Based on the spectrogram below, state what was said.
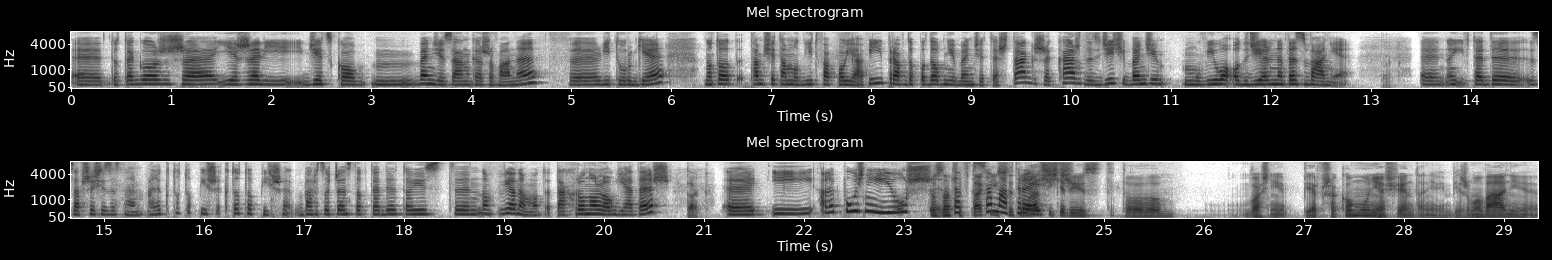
e, do tego, że jeżeli dziecko będzie zaangażowane w liturgię, no to tam się ta modlitwa pojawi i prawdopodobnie będzie też tak, że każde z dzieci będzie mówiło oddzielne wezwanie. E, No i wtedy zawsze się zastanawiam, ale kto to pisze, kto to pisze? Bardzo często wtedy to jest, e, no wiadomo, ta, chronologia też, Tak. i, ale później już To znaczy ta w takiej sytuacji, treść. kiedy jest to właśnie pierwsza komunia święta, nie wiem, bierzmowanie,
